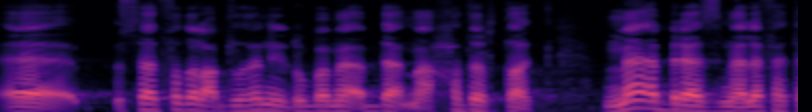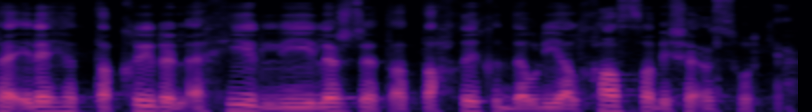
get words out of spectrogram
آه، أستاذ فضل عبد الغني ربما أبدأ مع حضرتك. ما أبرز ما لفت إليه التقرير الأخير للجنة التحقيق الدولية الخاصة بشأن سوريا؟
